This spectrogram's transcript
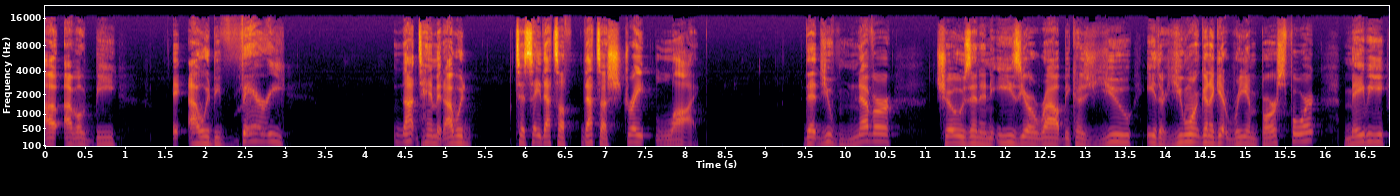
I, I would be, I would be very, not timid. I would to say that's a that's a straight lie. That you've never chosen an easier route because you either you weren't going to get reimbursed for it maybe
